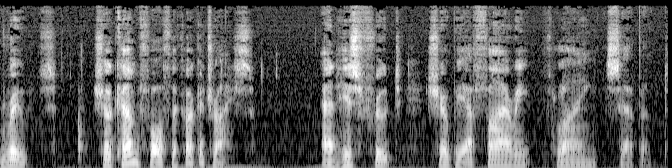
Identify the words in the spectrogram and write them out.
root shall come forth a cockatrice, and his fruit shall be a fiery flying serpent.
